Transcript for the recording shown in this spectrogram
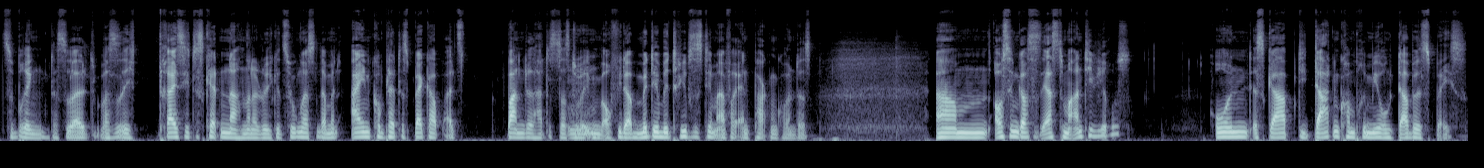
zu bringen. Dass du halt, was weiß ich, 30 Disketten nacheinander durchgezogen hast und damit ein komplettes Backup als Bundle hattest, dass du eben auch wieder mit dem Betriebssystem einfach entpacken konntest. Ähm, außerdem gab es das erste Mal Antivirus und es gab die Datenkomprimierung Double Space.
